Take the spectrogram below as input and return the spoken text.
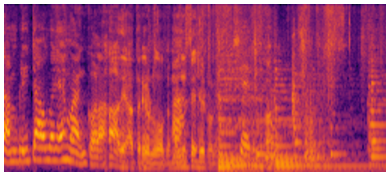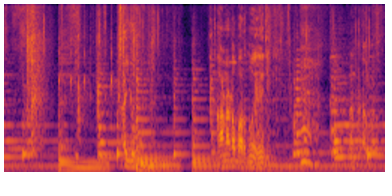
കംപ്ലീറ്റ് ആവുമ്പോ ഞാൻ വാങ്ങിക്കോളാം. അതെ അത്രേ ഉള്ളൂ. ഓക്കെ ശരി അയ്യോ കണ്ണട മറന്നു ശരി കണ്ണട പറഞ്ഞു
